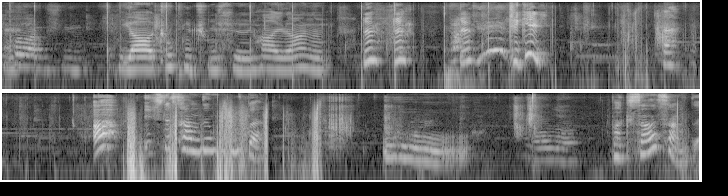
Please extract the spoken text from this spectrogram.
Heh. Bu kadar güçlüyüm. Ya çok güçlüsün hayranım. Dur dur dur. Çekil. Heh. Ah işte sandığım burada. Oo. Ne oldu? Baksana sandı.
